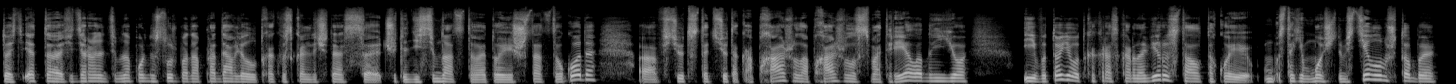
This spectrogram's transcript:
То есть это Федеральная антимонопольная служба, она продавливала, как вы сказали, начиная с чуть ли не 17 а то и 16 года, а, всю эту статью так обхаживала, обхаживала, смотрела на нее, И в итоге вот как раз коронавирус стал такой, с таким мощным стимулом, чтобы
